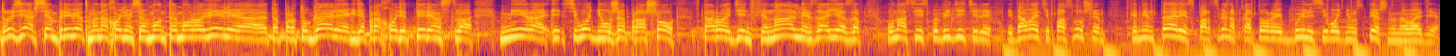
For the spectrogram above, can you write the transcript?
Друзья, всем привет! Мы находимся в Монте-Моровилле, это Португалия, где проходит первенство мира. И сегодня уже прошел второй день финальных заездов. У нас есть победители. И давайте послушаем комментарии спортсменов, которые были сегодня успешны на воде.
